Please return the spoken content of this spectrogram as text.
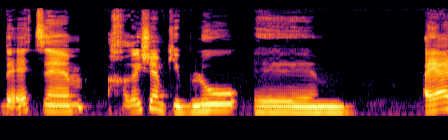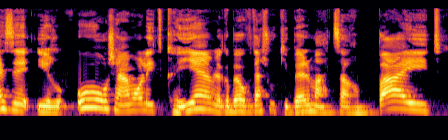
בעצם אחרי שהם קיבלו, אמ, היה איזה ערעור שהיה אמור להתקיים לגבי העובדה שהוא קיבל מעצר בית,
